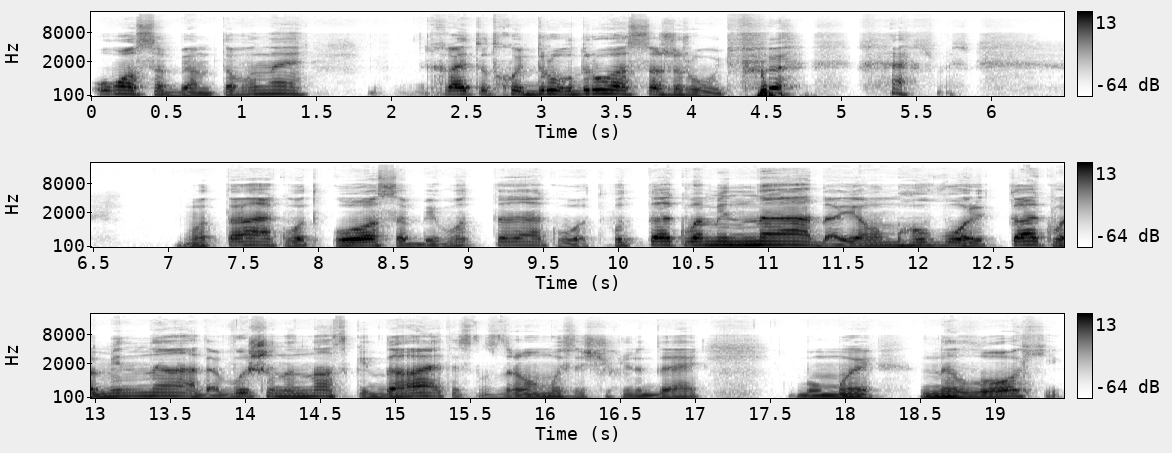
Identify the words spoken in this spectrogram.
особям? Та вони хай тут хоч друг друга сожруть. Вот так вот, особи, вот так вот, вот так вам і надо, я вам говорю, так вам і надо. Ви ще на нас кидаєтесь, на здравомислячих людей, бо ми не лохи.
